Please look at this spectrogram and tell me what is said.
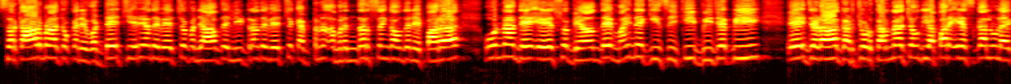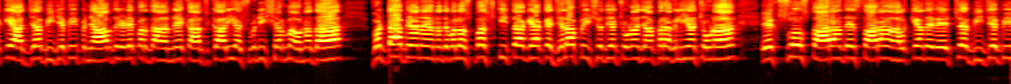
ਸਰਕਾਰ ਬਣਾ ਚੁੱਕੇ ਨੇ, ਵੱਡੇ ਚਿਹਰਿਆਂ ਦੇ ਵਿੱਚ ਪੰਜਾਬ ਦੇ ਲੀਡਰਾਂ ਦੇ ਵਿੱਚ ਕੈਪਟਨ ਅਮਰਿੰਦਰ ਸਿੰਘ ਆਉਂਦੇ ਨੇ, ਪਰ ਉਹਨਾਂ ਦੇ ਇਸ ਬਿਆਨ ਦੇ ਮਾਇਨੇ ਕੀ ਸੀ ਕਿ ਬੀਜੇਪੀ ਇਹ ਜਿਹੜਾ ਗੱਠਜੋੜ ਕਰਨਾ ਚਾਹੁੰਦੀ ਆ? ਪਰ ਇਸ ਗੱਲ ਨੂੰ ਲੈ ਕੇ ਅੱਜ ਬੀਜੇਪੀ ਪੰਜਾਬ ਦੇ ਜਿਹੜੇ ਪ੍ਰਧਾਨ ਨੇ, ਕਾਰਜਕਾਰੀ ਅਸ਼ਵਨੀ ਸ਼ਰਮਾ, ਉਹਨਾਂ ਦਾ ਵੱਡਾ ਬਿਆਨ ਆਇਆ, ਉਹਨਾਂ ਦੇ ਵੱਲੋਂ ਸਪਸ਼ਟ ਕੀਤਾ ਗਿਆ ਕਿ ਜ਼ਿਲ੍ਹਾ ਪ੍ਰੀਸ਼ਦ ਦੀਆਂ ਚੋਣਾਂ ਜਾਂ ਫਿਰ ਅਗਲੀਆਂ ਚੋਣਾਂ 117 ਦੇ 17 ਹਲਕਿਆਂ ਦੇ ਵਿੱਚ ਬੀਜੇਪੀ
